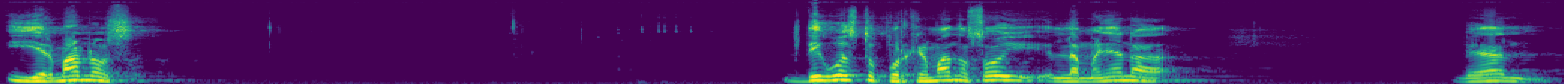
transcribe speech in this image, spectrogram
Y hermanos, digo esto porque hermanos, hoy en la mañana, vean,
